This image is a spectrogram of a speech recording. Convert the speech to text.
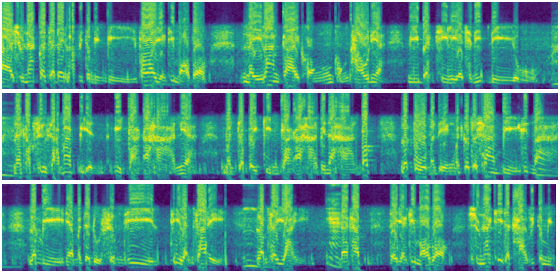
อ่าสุนัขก็จะได้รับวิตามินบีเพราะว่าอย่างที่หมอบอกในร่างกายของของเขาเนี่ย มีแบคทีเรียชนิดดีอยู่อืมนะครับ ซึ่งสามารถเปลี่ยนไอ้กากอาหารเนี่ย มันจะไปกินกากอาหารเป็นอาหารปั๊บแล้วตัวมันเองมันก็จะสร้างบีขึ้นมา แล้วบีเนี่ยมันจะดูดซึมที่ที่ลำไส้อืมลำไส้ใหญ่ค่ะนะครับ แต่อย่างที่หมอบอกสุนัขที่จะขาดวิตามิน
